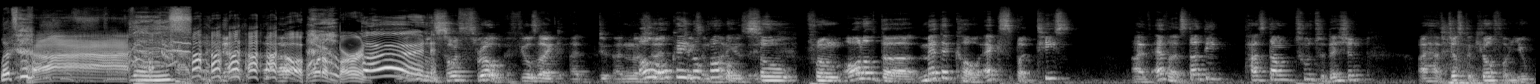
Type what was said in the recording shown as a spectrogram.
Let's Ah! oh, what a burn. Burn. Sore throat. It feels like I, do, I don't know. Oh, okay, no problem. honey? So, from all of the medical expertise I've ever studied, passed down to tradition, I have just the cure for you.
